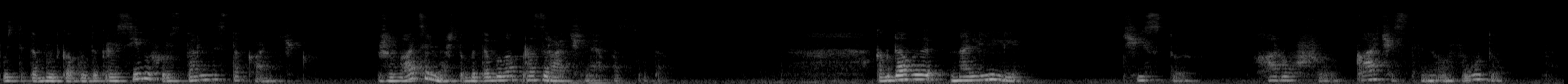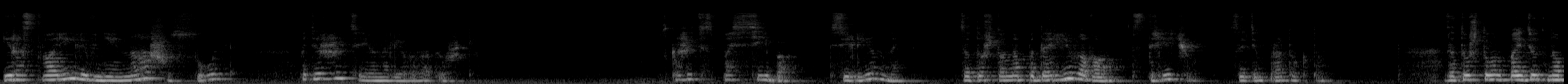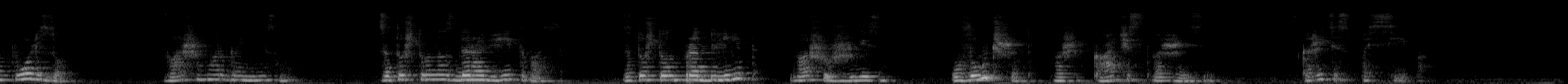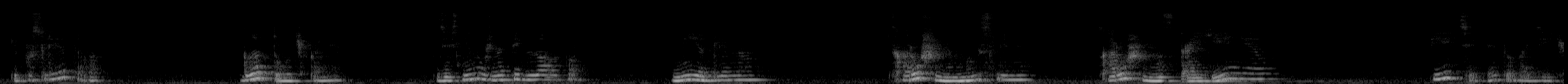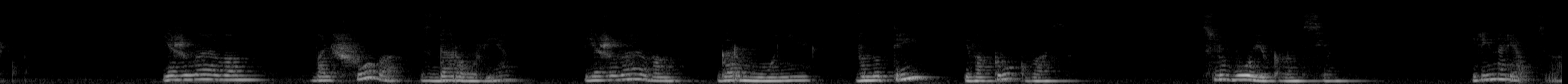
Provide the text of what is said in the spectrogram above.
Пусть это будет какой-то красивый хрустальный стаканчик. Желательно, чтобы это была прозрачная посуда. Когда вы налили чистую, хорошую, качественную воду и растворили в ней нашу соль, подержите ее на левой ладошке. Скажите спасибо Вселенной за то, что она подарила вам встречу с этим продуктом за то, что он пойдет на пользу вашему организму, за то, что он оздоровит вас, за то, что он продлит вашу жизнь, улучшит ваше качество жизни. Скажите спасибо. И после этого глоточками. Здесь не нужно пить залпом. Медленно, с хорошими мыслями, с хорошим настроением – пейте эту водичку. Я желаю вам большого здоровья. Я желаю вам гармонии внутри и вокруг вас. С любовью к вам всем. Ирина Рябцева.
